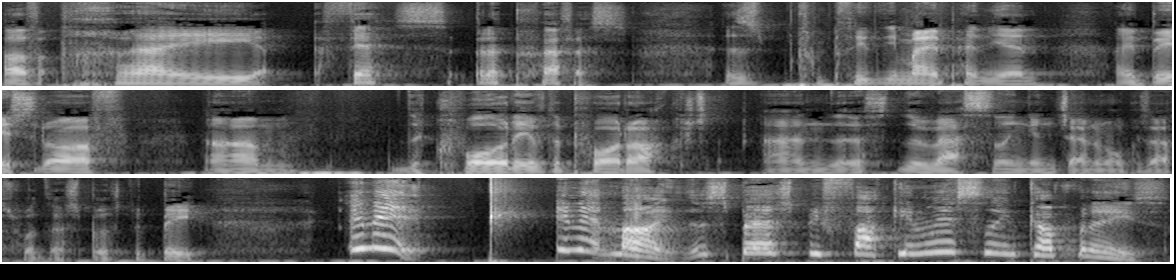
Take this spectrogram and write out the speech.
of preface, bit of preface is completely my opinion. I base it off um, the quality of the product and the, the wrestling in general because that's what they're supposed to be. In it, in it, mate. They're supposed to be fucking wrestling companies.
